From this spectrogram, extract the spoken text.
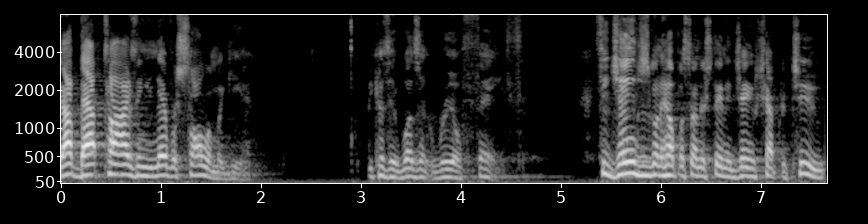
got baptized, and you never saw them again because it wasn't real faith. See, James is going to help us understand in James chapter 2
